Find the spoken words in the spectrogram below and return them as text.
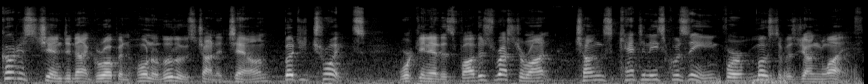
Curtis Chin did not grow up in Honolulu's Chinatown, but Detroit's, working at his father's restaurant, Chung's Cantonese Cuisine, for most of his young life.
